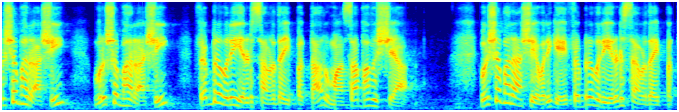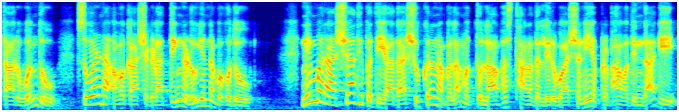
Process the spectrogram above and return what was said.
ವೃಷಭ ರಾಶಿ ವೃಷಭ ರಾಶಿ, ಫೆಬ್ರವರಿ ಎರಡು ಸಾವಿರದ ಇಪ್ಪತ್ತಾರು ಮಾಸ ಭವಿಷ್ಯ. ವೃಷಭ ರಾಶಿಯವರಿಗೆ ಫೆಬ್ರವರಿ ಎರಡು ಸಾವಿರದ ಇಪ್ಪತ್ತಾರು ಒಂದು ಸುವರ್ಣ ಅವಕಾಶಗಳ ತಿಂಗಳು ಎನ್ನಬಹುದು. ನಿಮ್ಮ ರಾಶ್ಯಾಧಿಪತಿಯಾದ ಶುಕ್ರನ ಬಲ ಮತ್ತು ಲಾಭ ಸ್ಥಾನದಲ್ಲಿರುವ ಶನಿಯ ಪ್ರಭಾವದಿಂದಾಗಿ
